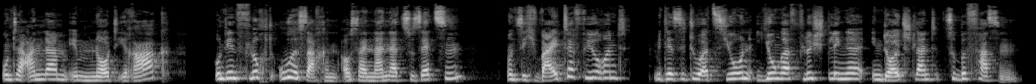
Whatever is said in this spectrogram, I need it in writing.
unter anderem im Nordirak, und den Fluchtursachen auseinanderzusetzen und sich weiterführend mit der Situation junger Flüchtlinge in Deutschland zu befassen.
